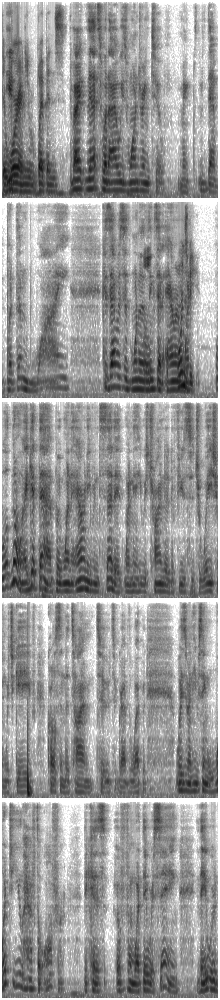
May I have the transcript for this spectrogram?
there You- were any weapons. Right, that's what I was wondering too. I mean, that, but then why? Because that was one of the Well, things that Aaron. went- well, no, I get that, but when Aaron even said it, when he was trying to defuse the situation, which gave Carlson the time to to grab the weapon, was when he was saying, "What do you have to offer?" Because from what they were saying, they were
